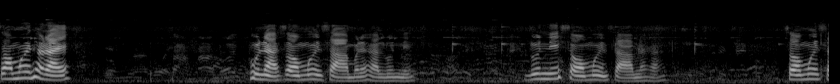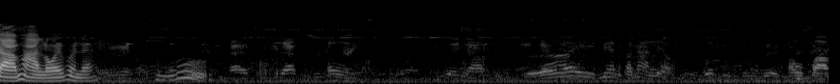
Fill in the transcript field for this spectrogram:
สองหมื่นเท่าไหร่คุณอะสองหมื่นสามเลยค่ะรุ่นนี้ รุ่นนี้สองหมื่นสามนะคะสองหมื่นสามหาร้อยคนละโอ้ เอ้ยแม่นขนาดแล้วเอาฟาร์ม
